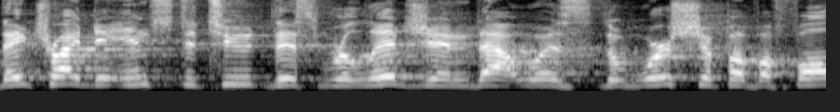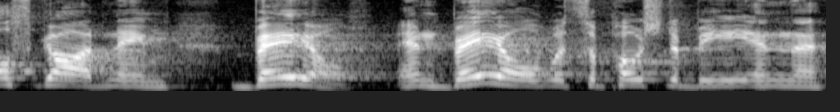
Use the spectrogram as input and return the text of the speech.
they tried to institute this religion that was the worship of a false god named Baal. And Baal was supposed to be in the,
